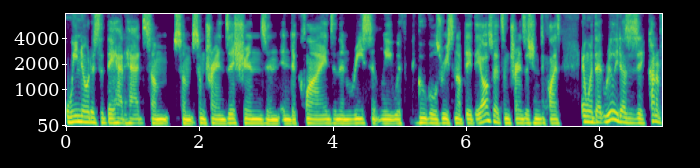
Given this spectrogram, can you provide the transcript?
we noticed that they had had some some some transitions and, and declines, and then recently with Google's recent update, they also had some transition declines. And what that really does is it kind of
